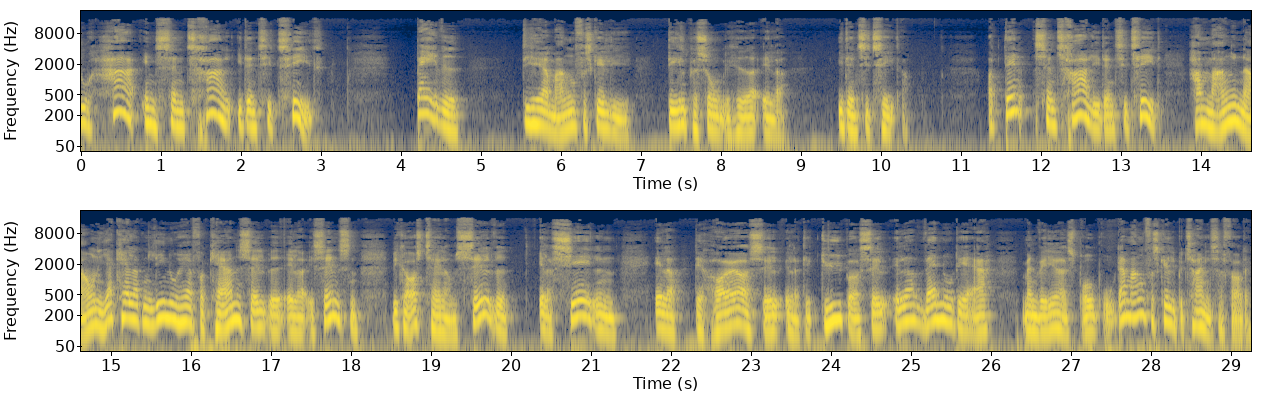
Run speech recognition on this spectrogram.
Du har en central identitet bagved de her mange forskellige delpersonligheder eller identiteter. Og den centrale identitet har mange navne. Jeg kalder den lige nu her for kerneselvet eller essensen. Vi kan også tale om selvet eller sjælen eller det højere selv eller det dybere selv eller hvad nu det er, man vælger at sprogbrug. Der er mange forskellige betegnelser for det.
